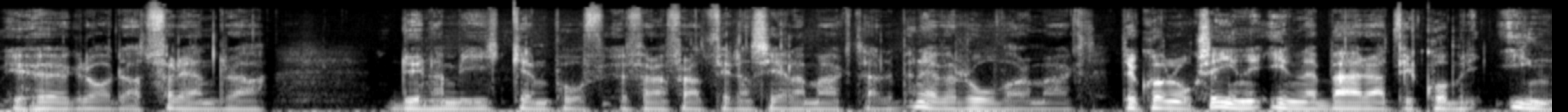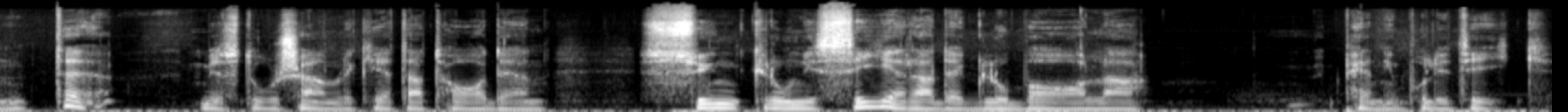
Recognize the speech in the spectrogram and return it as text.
i hög grad att förändra dynamiken på framförallt finansiella marknader men även råvarumarknader. Det kommer också innebära att vi kommer inte med stor sannolikhet att ha den synkroniserade globala penningpolitik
